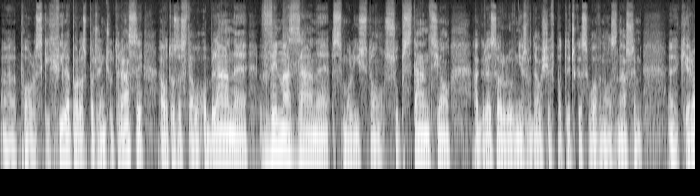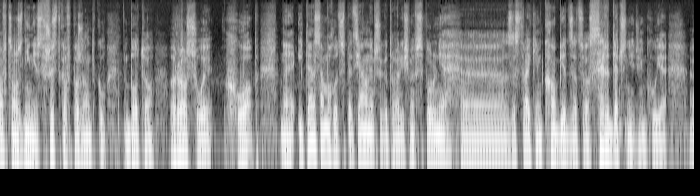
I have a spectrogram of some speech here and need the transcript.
e, Polski. Chwilę po rozpoczęciu trasy auto zostało oblane, wymazane smolistą substancją. Agresor również wdał się w potyczkę słowną z naszym e, kierowcą. Z nim jest wszystko w porządku, bo to rosły chłop. E, I ten samochód specjalny przygotowaliśmy wspólnie e, ze strajkiem kobiet, za co serdecznie dziękuję e,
